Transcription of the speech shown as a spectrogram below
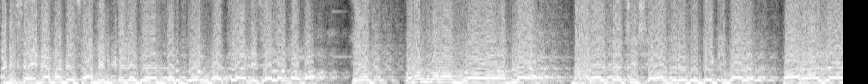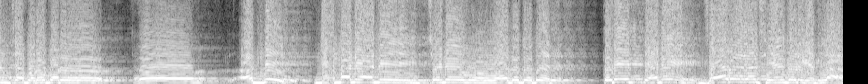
आणि सैन्यामध्ये सामील केल्याच्यानंतर दोन भाचे आणि चलर मामा हे परंपरा आपल्या महाराष्ट्राची सेवा करीत होते किंवा महाराजांच्या बरोबर अं, अगदी नियमाने आणि इच्छेने वागत होते. तरी त्याने ज्या वेळेला सिंहगड घेतला.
